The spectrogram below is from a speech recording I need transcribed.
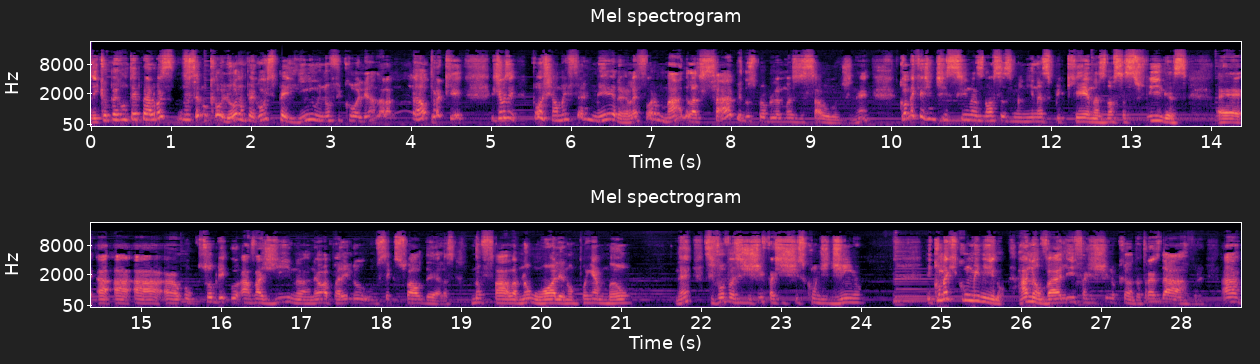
e que eu perguntei para ela, mas você nunca olhou, não pegou um espelhinho e não ficou olhando? Ela, não, para quê? E tipo assim, poxa, é uma enfermeira, ela é formada, ela sabe dos problemas de saúde, né? Como é que a gente ensina as nossas meninas pequenas, nossas filhas, é, a, a, a, sobre a vagina, né, o aparelho sexual delas? Não fala, não olha, não põe a mão, né? Se for fazer xixi, faz xixi escondidinho. E como é que com um menino? Ah, não, vai ali, faz xixi no canto, atrás da árvore. Ah,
